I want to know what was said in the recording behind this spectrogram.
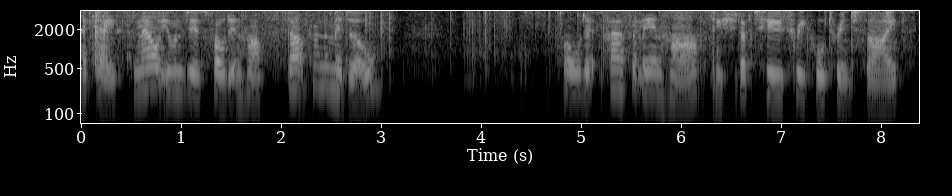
Okay so now what you want to do is fold it in half. Start from the middle fold it perfectly in half so you should have two three quarter inch sides.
